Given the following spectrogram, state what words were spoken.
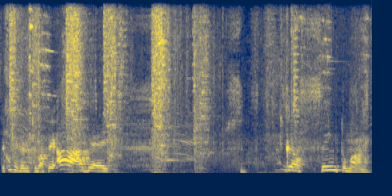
Tem como fazer te bater? Ah, velho! Desgracento, mano.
